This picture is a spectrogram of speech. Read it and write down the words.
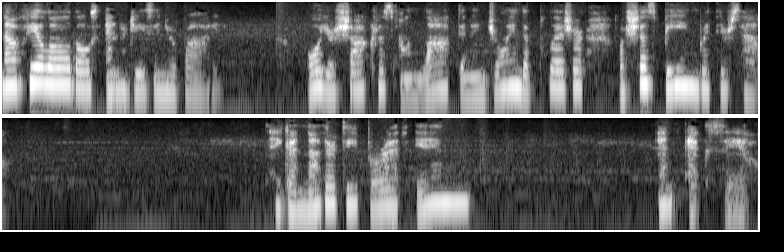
Now feel all those energies in your body, all your chakras unlocked and enjoying the pleasure of just being with yourself. Take another deep breath in and exhale.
